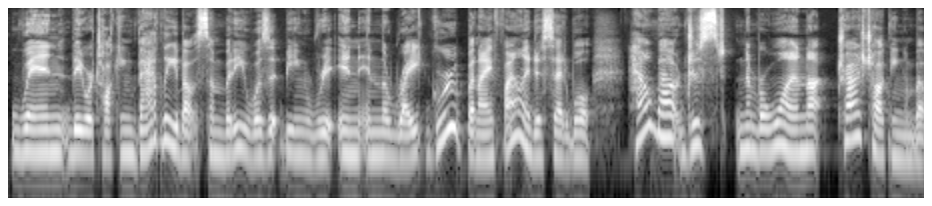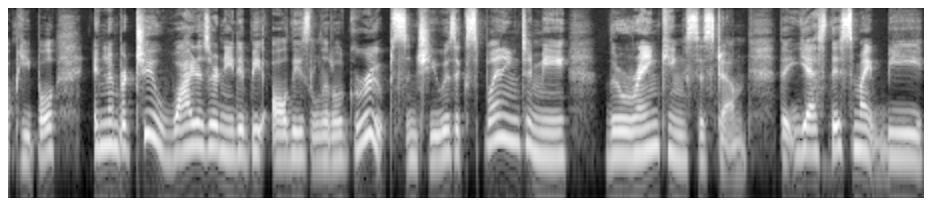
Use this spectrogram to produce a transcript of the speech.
when they were talking badly about somebody was it being written in the right group and i finally just said well how about just number one not trash talking about people and number two why does there need to be all these little groups and she was explaining to me the ranking system that yes this might be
